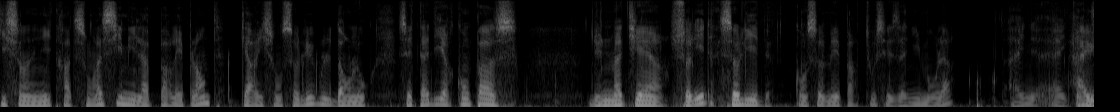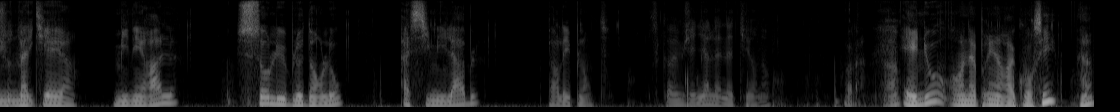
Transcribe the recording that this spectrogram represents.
qui sont les nitrates sont assimilables par les plantes car ils sont solubles dans l'eau. C'est-à-dire qu'on passe d'une matière Solide solide consommée par tous ces animaux-là à une, à à de matière minérale soluble dans l'eau assimilable par les plantes. C'est quand même génial la nature, non? Et nous, on a pris un raccourci. hein.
